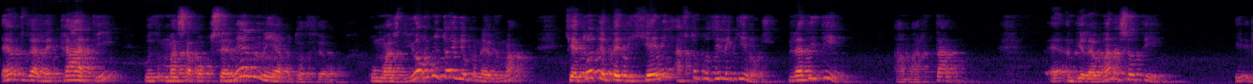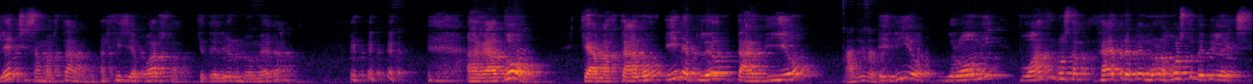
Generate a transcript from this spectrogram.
Έβγαλε κάτι που μας αποξενένει από το Θεό, που μας διώχνει το Άγιο Πνεύμα και τότε πετυχαίνει αυτό που θέλει εκείνος. Δηλαδή τι, αμαρτάνει. Ε, αντιλαμβάνεσαι ότι η λέξη αμαρτάνει αρχίζει από α και τελειώνει με ω. Αγαπώ και αμαρτάνω είναι πλέον τα δύο, οι δύο δρόμοι που ο άνθρωπος θα, θα έπρεπε μοναχός τον επιλέξει.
